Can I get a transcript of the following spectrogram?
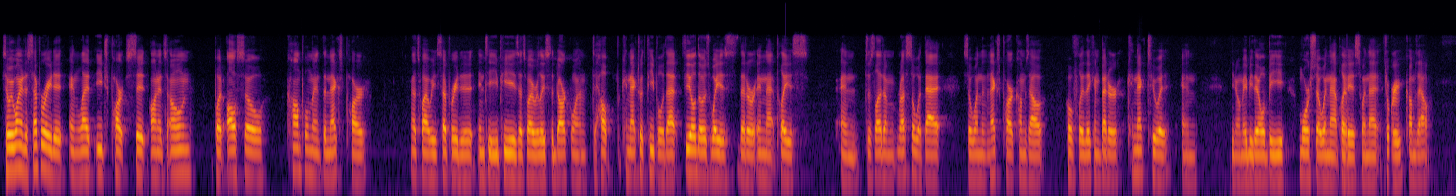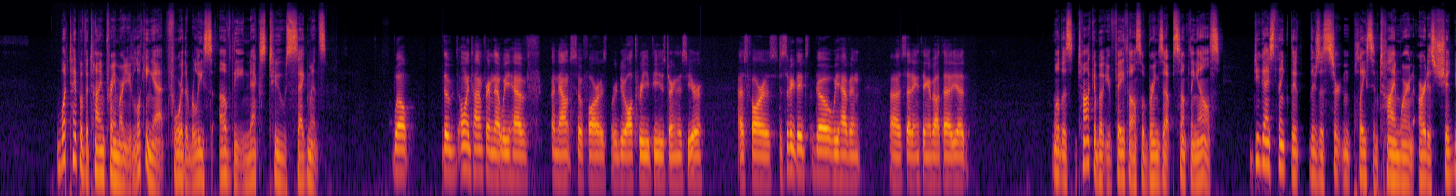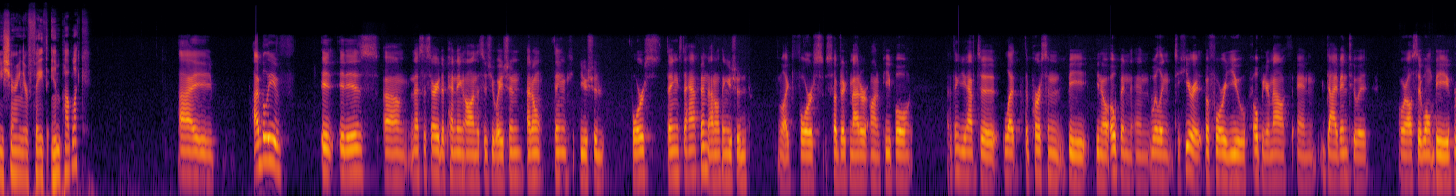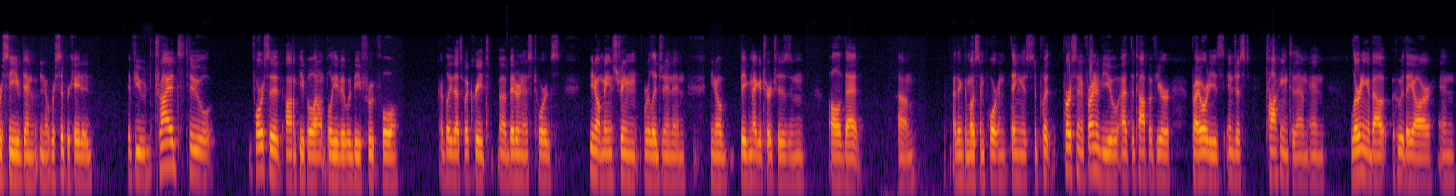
So we wanted to separate it and let each part sit on its own, but also complement the next part. That's why we separated it into EPs. That's why I released the dark one to help connect with people that feel those ways that are in that place and just let them wrestle with that. So when the next part comes out, hopefully they can better connect to it and, you know, maybe they'll be more so in that place when that story comes out what type of a time frame are you looking at for the release of the next two segments? Well, the only time frame that we have announced so far is we're going to do all three EPs during this year. As far as specific dates go, we haven't uh, said anything about that yet. Well, this talk about your faith also brings up something else. Do you guys think that there's a certain place and time where an artist should be sharing their faith in public? I I believe it it is um, necessary depending on the situation. I don't think you should force things to happen. I don't think you should like force subject matter on people. I think you have to let the person be, you know, open and willing to hear it before you open your mouth and dive into it, or else it won't be received and, you know, reciprocated. If you tried to force it on people, I don't believe it would be fruitful. I believe that's what creates uh, bitterness towards, you know, mainstream religion and, you know, big mega churches and all of that. Um, I think the most important thing is to put person in front of you at the top of your priorities and just talking to them and learning about who they are and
